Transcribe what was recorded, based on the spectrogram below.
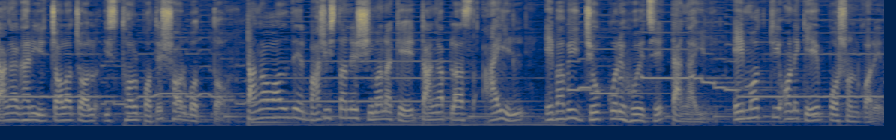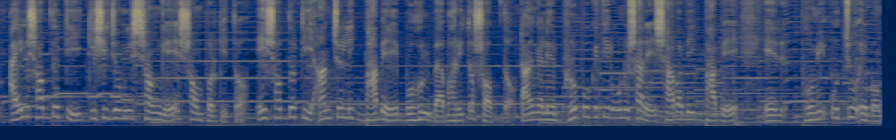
টাঙ্গাঘাড়ি চলাচল স্থলপথে সর্বত্র টাঙ্গাওয়ালদের বাসস্থানের সীমানাকে টাঙ্গা প্লাস আইল এভাবেই যোগ করে হয়েছে টাঙ্গাইল। এই মতটি অনেকে পোষণ করেন। আইল শব্দটি কৃষি জমির সঙ্গে সম্পর্কিত। এই শব্দটি আঞ্চলিকভাবে বহুল ব্যবহৃত শব্দ। টাঙ্গাইলের ভ্রু প্রকৃতির অনুসারে স্বাভাবিকভাবে এর ভূমি উঁচু এবং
